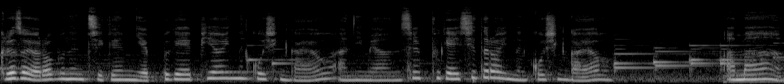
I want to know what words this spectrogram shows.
그래서 여러분은 지금 예쁘게 피어 있는 꽃인가요? 아니면 슬프게 시들어 있는 꽃인가요? 아마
